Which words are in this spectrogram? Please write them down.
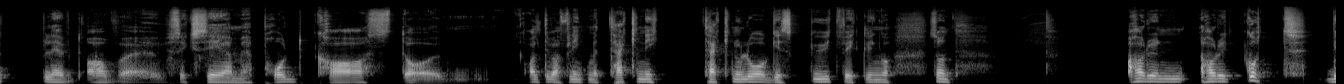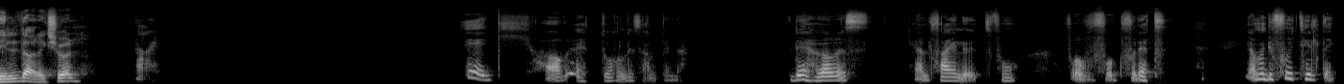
opplevd av eh, suksess med podkast og alltid vært flink med teknikk, teknologisk utvikling og sånt, har du, en, har du et godt bilde av deg sjøl? Nei. Jeg har et dårlig selvbilde. Og det høres helt feil ut for for, for, for det Ja, men du får jo til ting.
